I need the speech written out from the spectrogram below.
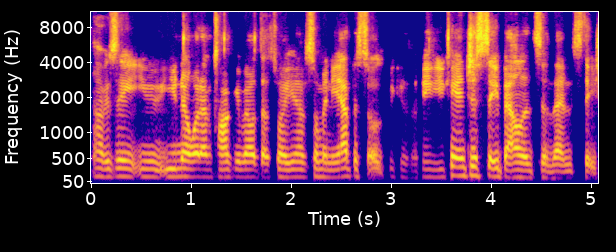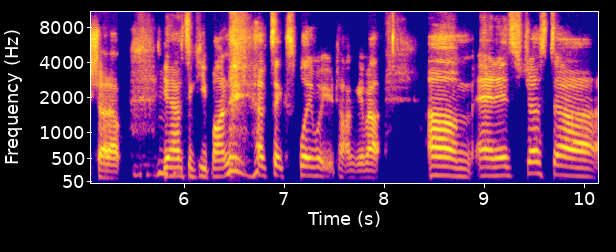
Obviously you you know what i'm talking about that's why you have so many episodes because i mean you can't just say balance and then stay shut up. You have to keep on you have to explain what you're talking about. Um and it's just uh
